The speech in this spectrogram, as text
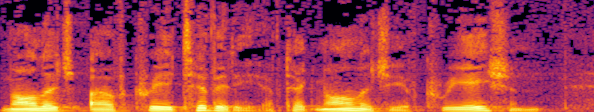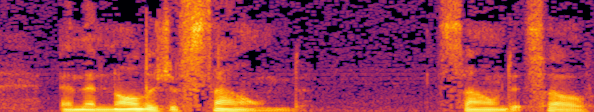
knowledge of creativity, of technology, of creation, and then knowledge of sound, sound itself.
